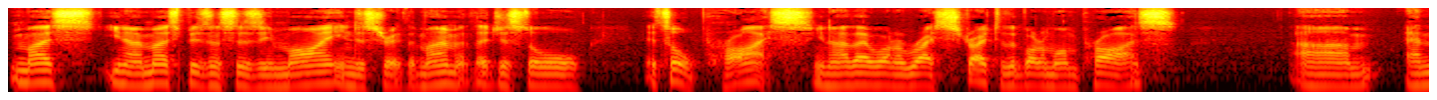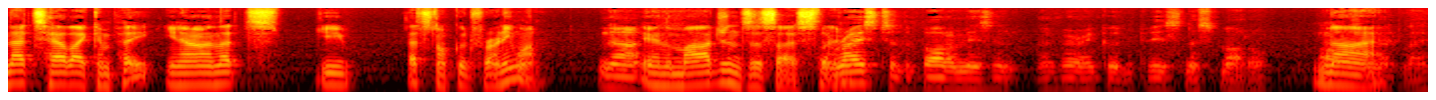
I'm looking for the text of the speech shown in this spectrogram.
most, you know, most businesses in my industry at the moment, they're just all, it's all price. You know, they want to race straight to the bottom on price, um, and that's how they compete. You know, and that's you. That's not good for anyone. No, And the margins are so slim. the race to the bottom isn't a very good business model. No. ultimately.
